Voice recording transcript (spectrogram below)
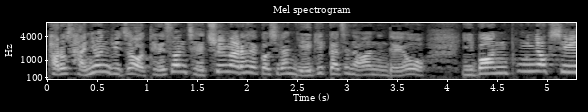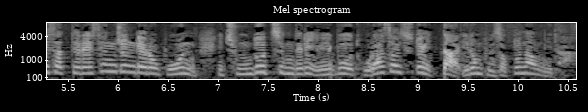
바로 4년 뒤죠. 대선 재출마를 할 것이란 얘기까지 나왔 는데요. 이번 폭력 시위 사태를 생중계로 본 중도층들이 일부 돌아설 수도 있다. 이런 분석도 나옵니다.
